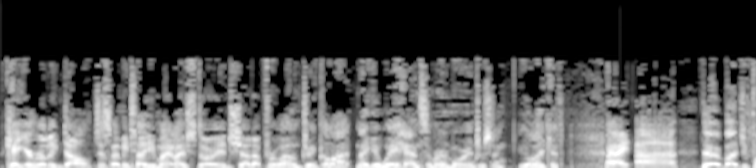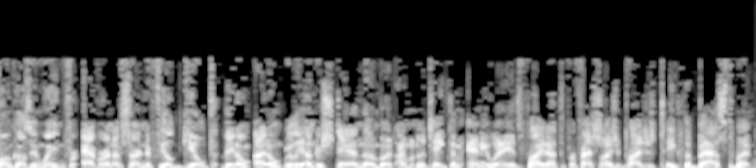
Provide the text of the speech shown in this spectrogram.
okay, you're really dull. Just let me tell you my life story and shut up for a while and drink a lot. And I get way handsomer and more interesting. You'll like it. All right, uh, there are a bunch of phone calls in waiting forever, and I'm starting to feel guilt. They don't, I don't really understand them, but I'm going to take them anyway. It's probably not the professional. I should probably just take the best, but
